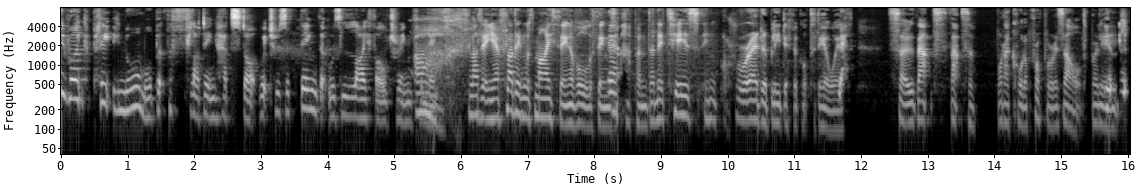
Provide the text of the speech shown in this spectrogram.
they weren't completely normal, but the flooding had stopped, which was a thing that was life altering for oh, me. Flooding, yeah, flooding was my thing of all the things yeah. that happened, and it is incredibly difficult to deal with. Yeah. So that's that's a what I call a proper result. Brilliant. It, it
